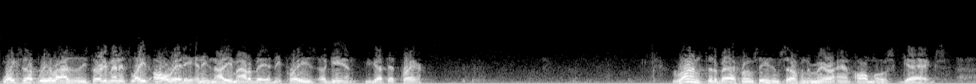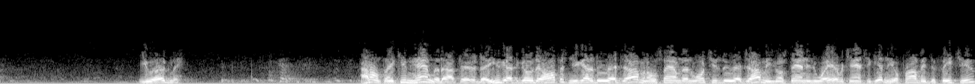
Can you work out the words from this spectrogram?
wakes up, realizes he's 30 minutes late already, and he's not even out of bed, and he prays again. You got that prayer? Runs to the bathroom, sees himself in the mirror, and almost gags. You ugly. I don't think you can handle it out there today. You got to go to the office and you got to do that job, and old Sam doesn't want you to do that job, and he's going to stand in your way every chance you get, and he'll probably defeat you,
